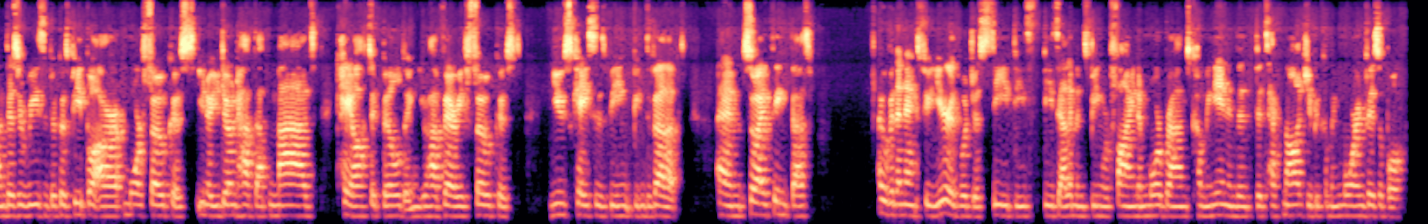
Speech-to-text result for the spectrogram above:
And there's a reason because people are more focused. You know you don't have that mad chaotic building. You have very focused use cases being being developed. And so i think that over the next few years, we'll just see these these elements being refined and more brands coming in and the, the technology becoming more invisible.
